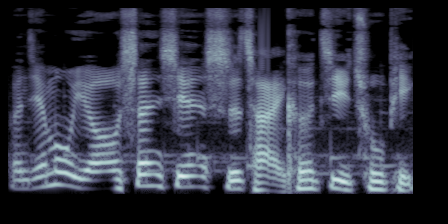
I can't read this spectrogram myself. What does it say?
本节目由生鲜食材科技出品。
